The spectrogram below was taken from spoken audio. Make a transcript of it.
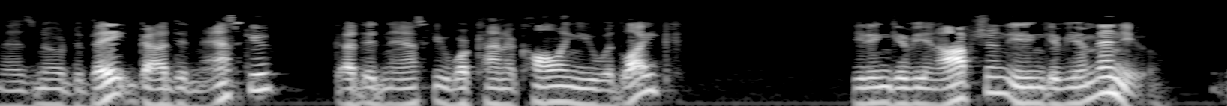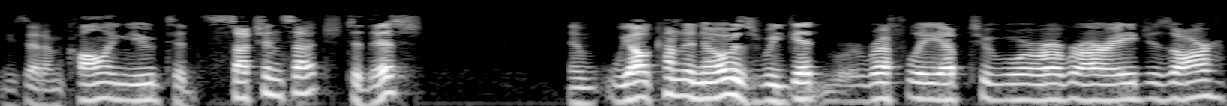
There's no debate. God didn't ask you. God didn't ask you what kind of calling you would like. He didn't give you an option. He didn't give you a menu. He said, I'm calling you to such and such, to this. And we all come to know as we get roughly up to wherever our ages are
